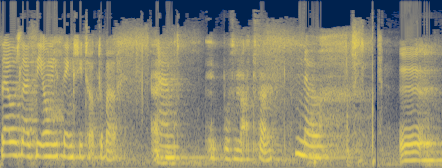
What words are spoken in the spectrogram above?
That was like the only thing she talked about. And it was not fun. no. Uh,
